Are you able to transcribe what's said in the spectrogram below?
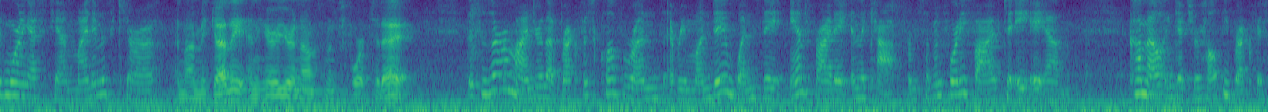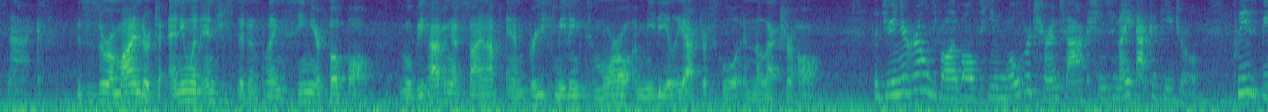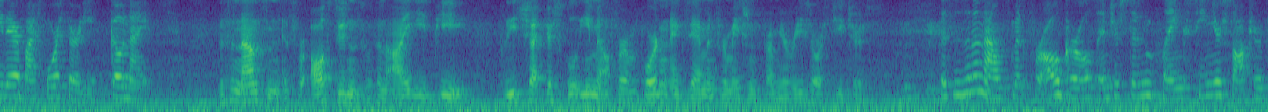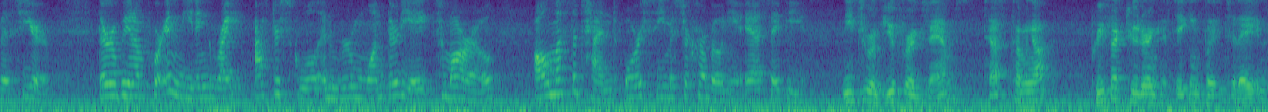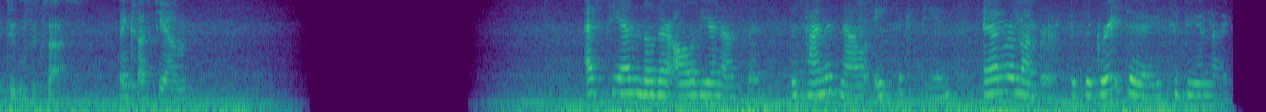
Good morning, STM. My name is Kiara. And I'm Michele, and here are your announcements for today. This is a reminder that Breakfast Club runs every Monday, Wednesday, and Friday in the CAF from 7:45 to 8 a.m. Come out and get your healthy breakfast snacks. This is a reminder to anyone interested in playing senior football. We will be having a sign up and brief meeting tomorrow immediately after school in the lecture hall. The junior girls volleyball team will return to action tonight at Cathedral. Please be there by 4:30. Go Knights. This announcement is for all students with an IEP. Please check your school email for important exam information from your resource teachers. This is an announcement for all girls interested in playing senior soccer this year. There will be an important meeting right after school in room 138 tomorrow. All must attend or see Mr. Carboni ASAP. Need to review for exams? Tests coming up? Prefect tutoring is taking place today in Student Success. Thanks, STM. STM, those are all of your announcements. The time is now 8:16. And remember, it's a great day to be a knight.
